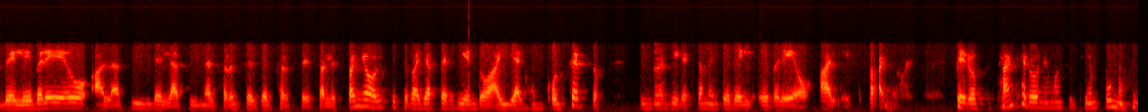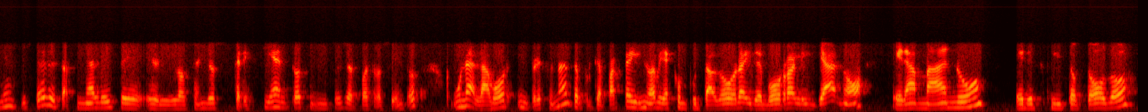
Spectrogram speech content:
del hebreo al latín, del latín al francés, del francés al español, que se vaya perdiendo ahí algún concepto, y no es directamente del hebreo al español. Pero San Jerónimo en su tiempo, imagínense ustedes, a finales de eh, los años 300, inicios de 400, una labor impresionante, porque aparte ahí no había computadora y de bórrale y ya, ¿no? Era mano, era escrito todo,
